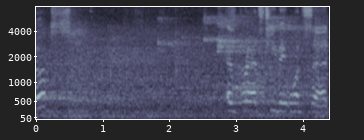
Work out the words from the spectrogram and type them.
Folks, as Brad's teammate once said,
